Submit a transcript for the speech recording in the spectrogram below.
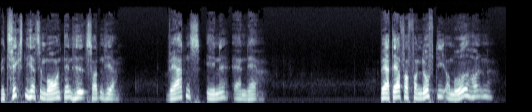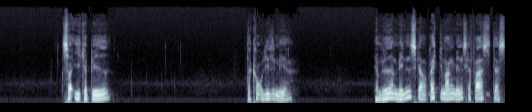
Men teksten her til morgen, den hed sådan her. Verdens ende er nær. Vær derfor fornuftig og mådeholdende, så I kan bede. Der kommer lige lidt mere. Jeg møder mennesker, rigtig mange mennesker faktisk, der,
